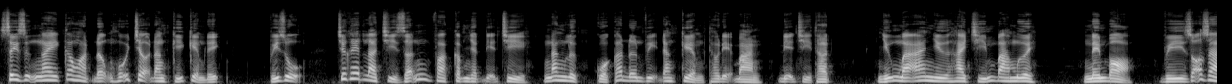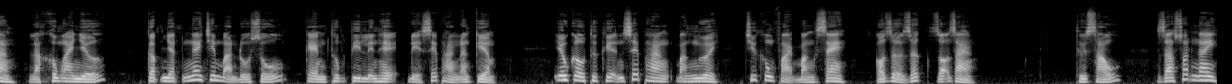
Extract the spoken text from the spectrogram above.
xây dựng ngay các hoạt động hỗ trợ đăng ký kiểm định. Ví dụ, trước hết là chỉ dẫn và cập nhật địa chỉ, năng lực của các đơn vị đăng kiểm theo địa bàn, địa chỉ thật. Những mã như 2930 nên bỏ vì rõ ràng là không ai nhớ, cập nhật ngay trên bản đồ số kèm thông tin liên hệ để xếp hàng đăng kiểm. Yêu cầu thực hiện xếp hàng bằng người chứ không phải bằng xe, có giờ giấc rõ ràng. Thứ sáu, ra soát ngay,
